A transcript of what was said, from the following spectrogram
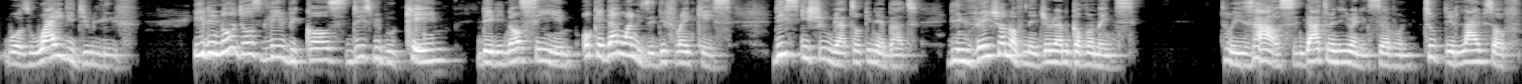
was why did you leave? He did not just leave because these people came they did not see him. Okay, that one is a different case. This issue we are talking about, the invasion of Nigerian government to his house in that 2027 took the lives of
